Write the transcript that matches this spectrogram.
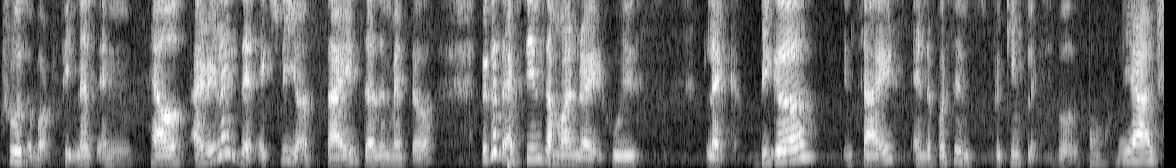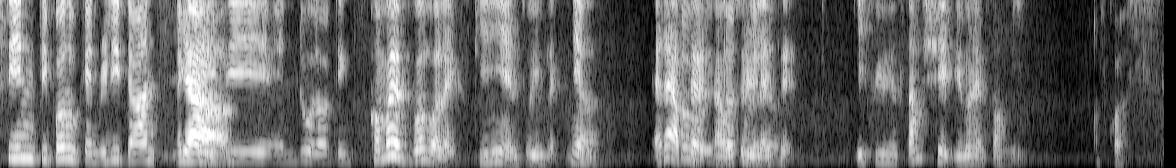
truth about fitness and health, I realized that actually your size doesn't matter because I've seen someone right who is like bigger in size and the person is freaking flexible. Oh, yeah, I've seen people who can really dance like Yeah. crazy and do a lot of things. Compared to people who are like skinny and so inflexible. Yeah. And then So after I also realized matter. that if you have some shape, you're gonna have some meat. Of course.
